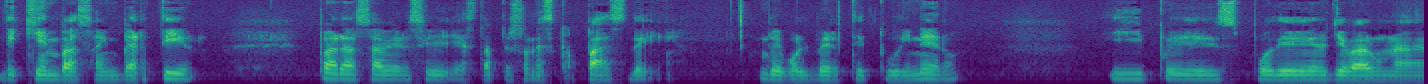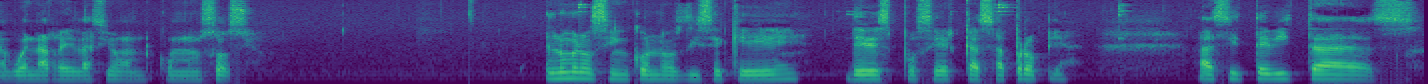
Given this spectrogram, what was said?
de quién vas a invertir para saber si esta persona es capaz de devolverte tu dinero y pues poder llevar una buena relación con un socio. El número 5 nos dice que debes poseer casa propia. Así te evitas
